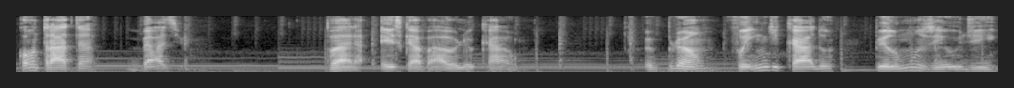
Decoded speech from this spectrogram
contrata Basil para escavar o local. O Brown foi indicado pelo Museu de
